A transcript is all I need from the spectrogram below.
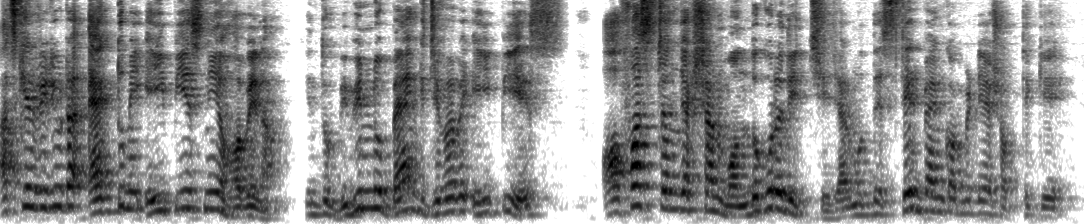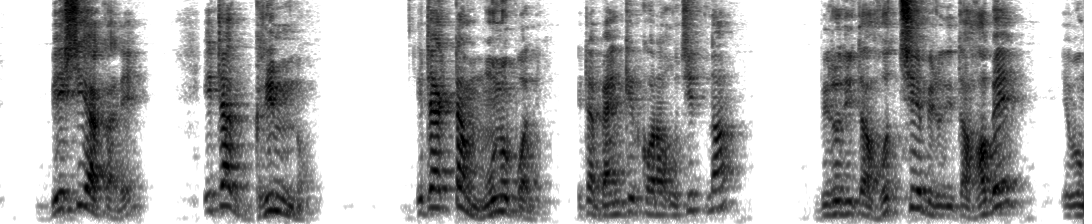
আজকের ভিডিওটা একদমই এইপিএস নিয়ে হবে না, কিন্তু বিভিন্ন ব্যাংক যেভাবে এইপিএস অফার্স ট্রানজ্যাকশন বন্ধ করে দিচ্ছে, যার মধ্যে স্টেট ব্যাংক অফ ইন্ডিয়া সব থেকে বেশি আকারে, এটা ঘৃণ্য। এটা একটা মনোপলি এটা ব্যাংকের করা উচিত না। বিরোধিতা হচ্ছে, বিরোধিতা হবে, এবং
